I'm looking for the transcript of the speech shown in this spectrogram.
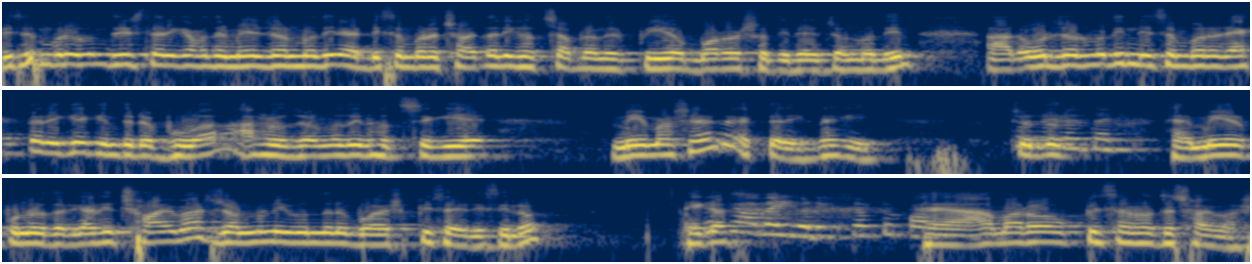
ডিসেম্বরের উনত্রিশ তারিখ আমাদের মেয়ের জন্মদিন আর ডিসেম্বরের ছয় তারিখ হচ্ছে আপনাদের প্রিয় বড় সতীনের জন্মদিন। আর ওর জন্মদিন ডিসেম্বরের এক তারিখে কিন্তু এটা ভুয়া। আসল জন্মদিন হচ্ছে গিয়ে মে মাসের এক তারিখ নাকি? চোদ্দ তারিখ। হ্যাঁ মেয়ের পনেরো তারিখ। আর কি ছয় মাস জন্ম নিবন্ধনের বয়স পিছাই দিছিল। ঠিক আছে। হ্যাঁ আমারও পিছনে হচ্ছে ছয় মাস।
